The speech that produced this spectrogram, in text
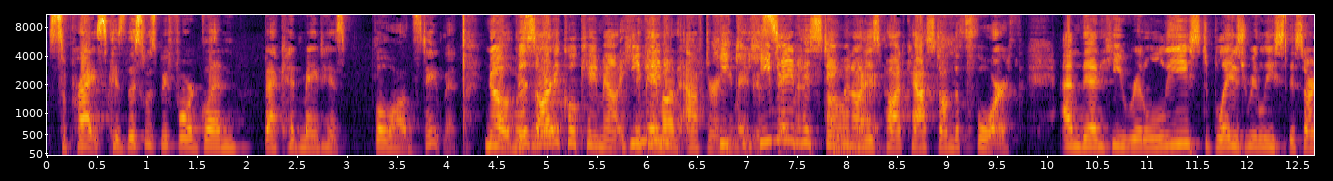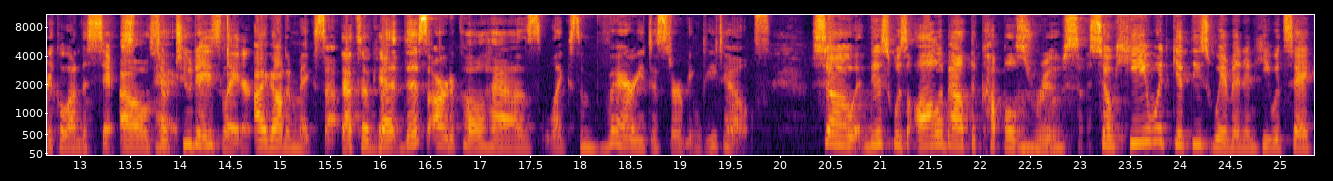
surprised because this was before Glenn Beck had made his full on statement. No, this article came out. He it made came on after he, he made his he statement. made his statement oh, okay. on his podcast on the fourth, and then he released Blaze released this article on the sixth. Oh, okay. so two days later, I got him mixed up. That's okay. But this article has like some very disturbing details. So this was all about the couple's mm-hmm. ruse. So he would get these women and he would say,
